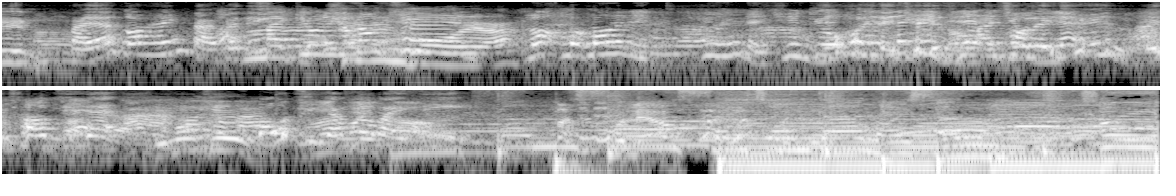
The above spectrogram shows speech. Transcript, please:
第一個兄弟快啲。唔係叫你咁樣穿過去啊攞攞攞佢哋叫兄弟穿，叫佢哋穿，唔係叫你穿，你坐住啫。點樣穿？保持緊個位置。西裝加愛神，吹一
